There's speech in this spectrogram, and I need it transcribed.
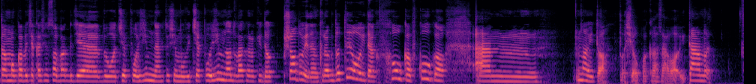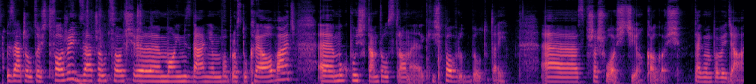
to mogła być jakaś osoba, gdzie było ciepło, zimno, jak to się mówi, ciepło, zimno, dwa kroki do przodu, jeden krok do tyłu i tak w kółko, w kółko. em, no i to się pokazało. I tam zaczął coś tworzyć, zaczął coś e, moim zdaniem po prostu kreować, e, mógł pójść w tamtą stronę. Jakiś powrót był tutaj e, z przeszłości kogoś. Tak bym powiedziała.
